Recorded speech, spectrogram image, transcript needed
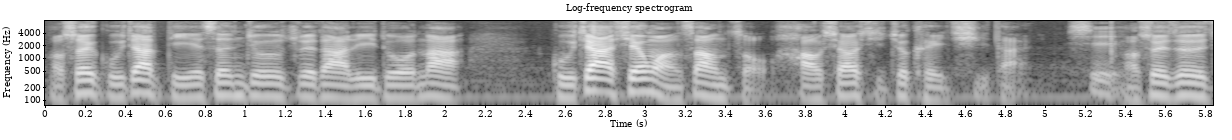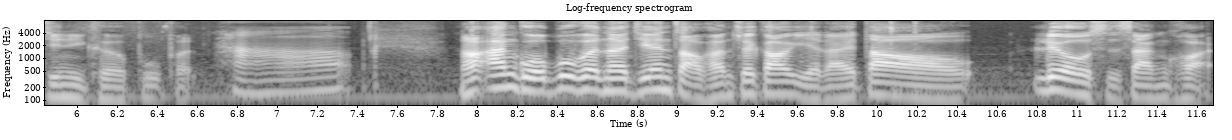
啊，所以股价跌升就是最大利多。那股价先往上走，好消息就可以期待。是啊，所以这是经济科的部分。好，然后安国部分呢，今天早盘最高也来到六十三块。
